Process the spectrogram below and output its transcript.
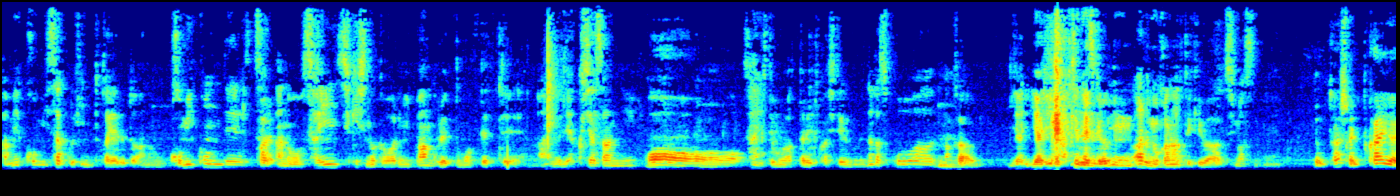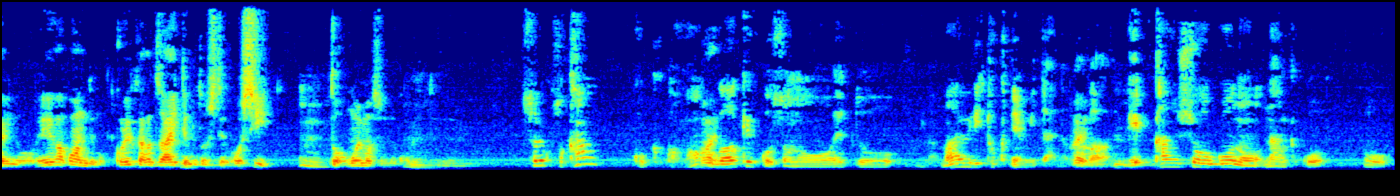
アメコミ作品とかやると、あの、コミコンで、はいあの、サイン色紙の代わりにパンフレット持ってって、あの、役者さんにああ。サインしてもらったりとかしてるので、なんかそこは、なんか、やり、やりがいじゃないですけど、うん、あるのかなって気はしますね。でも確かに海外の映画ファンでもコレクターズアイテムとして欲しいうん。とは思いますよね、これって。それこそ韓国かな、はいが結構その、えっと、前売り特典みたいなのが、はい月鑑賞後のなんかこう、こう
